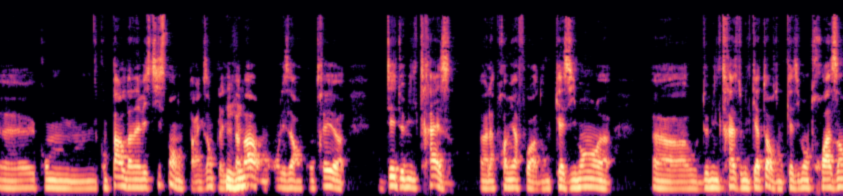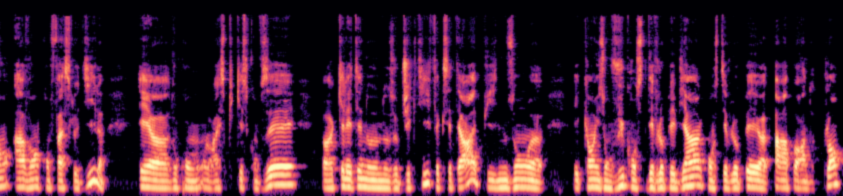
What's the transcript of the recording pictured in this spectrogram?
euh, qu'on parle d'un investissement. Donc par exemple Alibaba, mhm. on, les a rencontrés euh, dès 2013 euh, la première fois, donc quasiment euh, 2013-2014, donc quasiment trois ans avant qu'on fasse le deal. Et donc on, leur a expliqué ce qu'on faisait, quels étaient nos, nos, objectifs, etc. Et puis ils nous ont et quand ils ont vu qu'on se développait bien, qu'on se développait par rapport à notre plan,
